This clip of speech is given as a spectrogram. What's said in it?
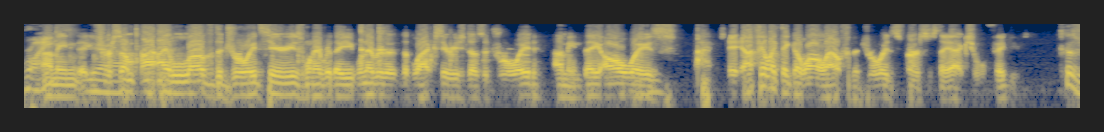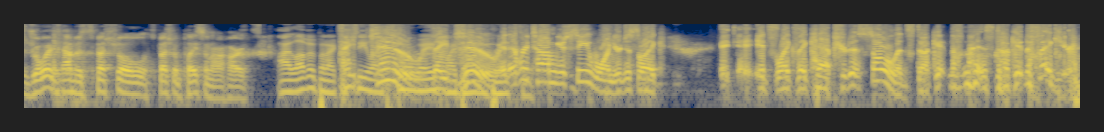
right? I mean, Yeah. for some, I, I love the droid series. Whenever they, whenever the, the Black Series does a droid, I mean, they always. I I feel like they go all out for the droids versus the actual figures. Because droids have a special special place in our hearts. I love it, but I can They see like four do. ways They my daughter do. And every it. time you see one, you're just like, it, it- it's like they captured its soul and stuck it in the, stuck it in the figure.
